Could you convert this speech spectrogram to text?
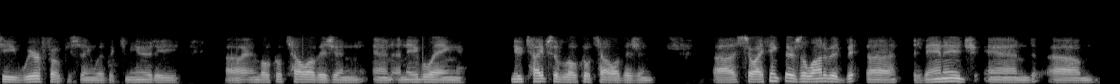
see we're focusing with the community uh, and local television and enabling new types of local television. Uh, so I think there's a lot of adv- uh, advantage, and um,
